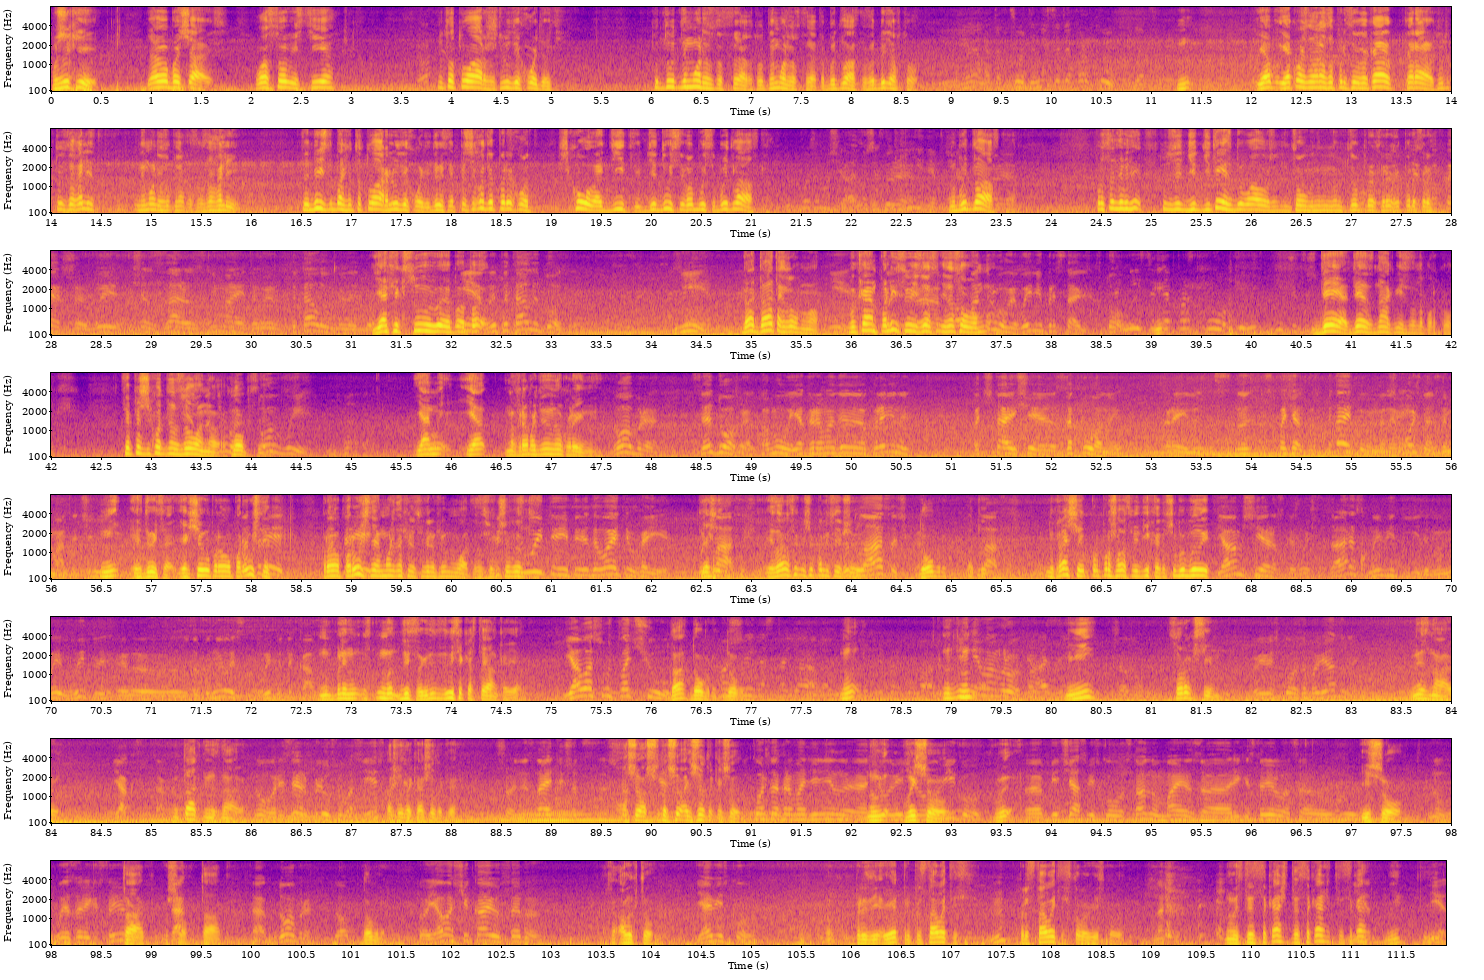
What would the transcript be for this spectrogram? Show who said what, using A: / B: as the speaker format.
A: Мужики, я вибачаюсь. У вас совість є? Ну тротуар же ж люди ходять. Тут, тут не можна стояти, тут не можна стояти. Будь ласка, заберіть авто.
B: А так що, це місце для парковки. Я...
A: Я, я кожного разу поліцію викликаю, караю. Тут, тут взагалі не можна зупинятися, взагалі. Тим більше бачиш, тротуар, люди ходять. Дивіться, пішохідний переход, школа, діти, дідусі, бабусі, будь ласка. Ну будь ласка. Просто не- тут вже ді- дітей збивало вже на цьому, на цьому перехресті.
C: По-перше, ви зараз зараз питали у мене дозвіл?
A: Я фіксую. е, по-
C: Ні,
A: по-
C: ви питали дозвіл? Ні.
A: Да, да, так зробимо.
C: Ні.
A: Викликаємо поліцію і зас- і засовуємо.
C: По-друге, ви не представились, хто
B: Це
C: ви?
B: місце для парковки. Дивіться, це ж
A: Де, де знак місця для парковки? Це пішохідна зона,
C: По-друге,
A: хлопці.
C: Хто ви?
A: Я, мі- я ну, громадянин України.
C: Добре, все добре. Тому як громадянин України, почитаючи закони України, ну, спочатку спитайте у мене, можна знімати чи ні?
A: Ні, дивіться, якщо ви правопорушник,
C: По-третє,
A: правопорушення можна фільмувати. Щоб, щоб ви...
C: Фіксуйте і передавайте в ГАІ.
A: я,
C: Будь
A: ще-
C: ласка.
A: я зараз виключу поліцію.
C: Будь
A: Якщо...
C: ласка.
A: Добре,
C: Будь
A: окей.
C: ласка.
A: Ну краще попрошу вас від'їхати, щоб ви були.
C: Я вам ще раз кажу, що зараз ми від'їдемо. Ми випи... е, зупинились випити каву.
A: Ну, блін, ну, дивіться, дивіться, яка стоянка є.
C: Я вас уплачу.
A: Да? Добре, добре.
B: машина стояла.
A: Ну,
B: припаркувати.
A: ну,
C: Скільки
A: ну,
C: вам років,
A: мені
C: шановний?
A: 47.
C: Ви військово зобов'язаний?
A: Не знаю.
C: Як це так?
A: Ну так, не знаю.
C: Ну, резерв плюс у вас є?
A: А що таке, а що таке?
C: Що, не знаєте, що це?
A: А що, а що, а що, а що таке? Що?
C: Кожен громадянин е,
A: Ну, ви-
C: чоловічого
A: що?
C: віку
A: Ви...
C: е, під час військового стану має зареєструватися.
A: І що?
C: Ну, ви зареєстрували?
A: Так, і що? Так,
C: Так, добре, добре.
A: добре.
C: То я вас чекаю у себе.
A: А ви хто?
C: Я військовий.
A: Приз- є? При- Представитесь?
C: М?
A: Представитесь, хто ви військовий?
C: На що?
A: Ну, ви ТСК, ТСК, ТСК?
C: Ні.
A: Ні?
